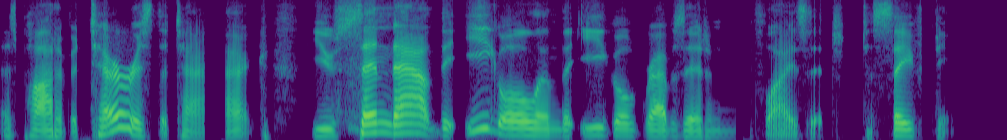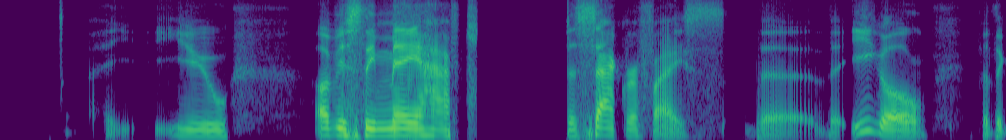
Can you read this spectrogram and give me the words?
as part of a terrorist attack, you send out the eagle and the eagle grabs it and flies it to safety. You obviously may have to sacrifice the the eagle for the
